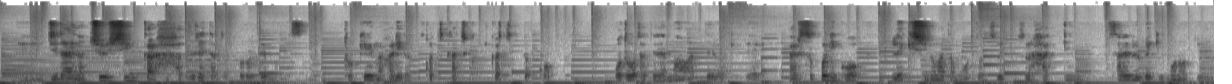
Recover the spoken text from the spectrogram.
えー、時代の中心から外れたところでもですね、時計の針がコチカチコチカチとこう音を立てて回ってるわけで、やはりそこにこう歴史のまたもう一つ、その発見されるべきものっていうの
